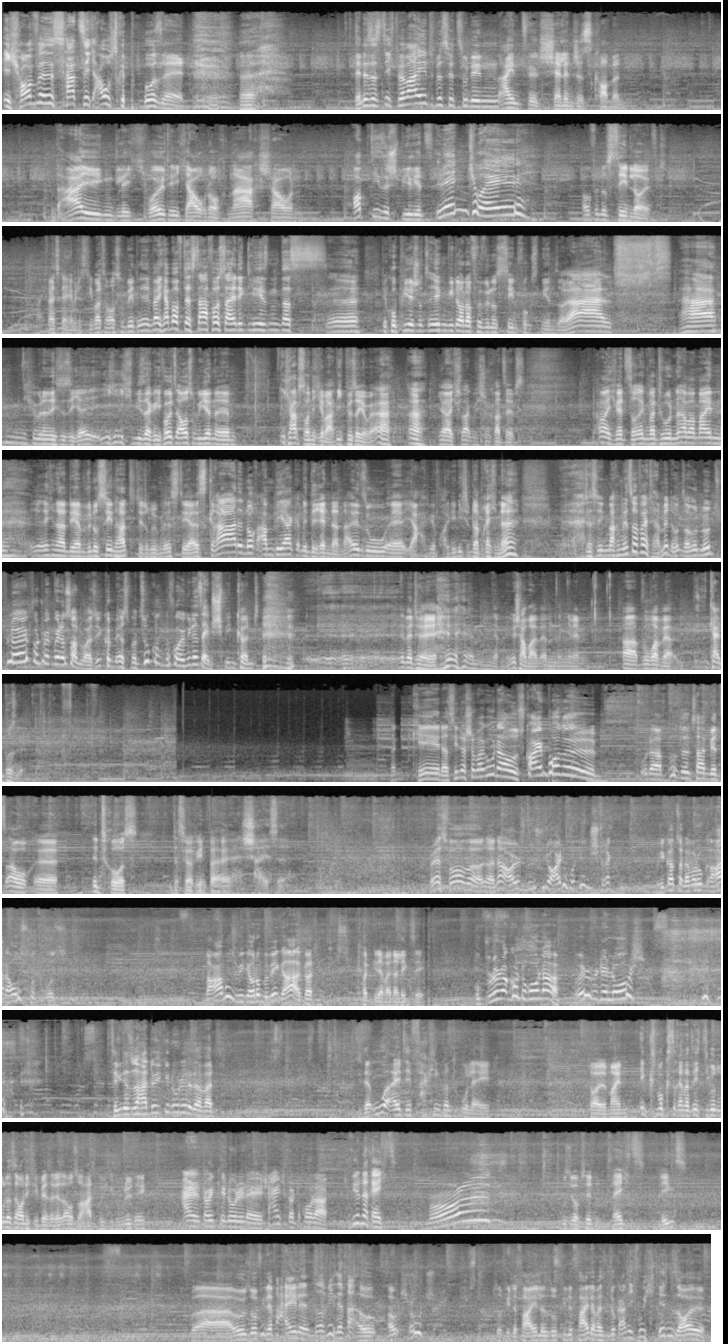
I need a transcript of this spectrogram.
Ich hoffe, es hat sich ausgepuzzelt. Äh, denn es ist nicht mehr weit, bis wir zu den Einzel-Challenges kommen. Und eigentlich wollte ich ja auch noch nachschauen, ob dieses Spiel jetzt eventuell auf Windows 10 läuft. Ich weiß gar nicht, habe ich das jemals ausprobiert? Äh, weil ich habe auf der Star Force Seite gelesen, dass äh, der Kopierschutz irgendwie dort auch für Windows 10 funktionieren soll. Ah, ah ich bin mir da nicht so sicher. Ich, ich wie gesagt, ich wollte es ausprobieren. Äh, ich habe es noch nicht gemacht. Ich böser Junge. Ah, ah, ja, ich schlage mich schon gerade selbst. Aber ich werde es doch irgendwann tun. Aber mein Rechner, der Windows 10 hat, der drüben ist, der ist gerade noch am Berg mit Rändern. Also, äh, ja, wir wollen die nicht unterbrechen, ne? Deswegen machen wir jetzt auch weiter mit unserem Let's Play von Drag Me the Sunrise. Ihr könnt mir erstmal zugucken, bevor ihr wieder selbst spielen könnt. Äh, eventuell. wir schauen mal. Ähm, ähm, ähm, ah, wo waren wir? Kein Puzzle. Okay, das sieht doch schon mal gut aus. Kein Puzzle. Oder Puzzles haben jetzt auch äh, Intros. Das wäre auf jeden Fall scheiße. Press forward. Äh, na, ist wieder eine von diesen Strecken. Ich die ganze Zeit einfach nur geradeaus drücken muss. Na, muss ich mich auch noch bewegen. Ah, Gott. Gott, geht er weiter links, ey. Oh, blöder Controller. Was ist mit dir los? ist der wieder so hart durchgenudelt oder was? Dieser uralte fucking Controller, ey. Toll, mein Xbox 360 Controller ist auch nicht viel besser. Der ist auch so hart durchgenudelt, ey. Alles durchgenudelt, ey. Scheiß Controller. Wieder nach rechts. Nein. Wo muss ich überhaupt hin? Rechts? Links? Wow, so viele Pfeile. So viele Pfeile. Oh, ouch, ouch. So viele Pfeile, so viele Pfeile. Weiß ich doch gar nicht, wo ich hin soll.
